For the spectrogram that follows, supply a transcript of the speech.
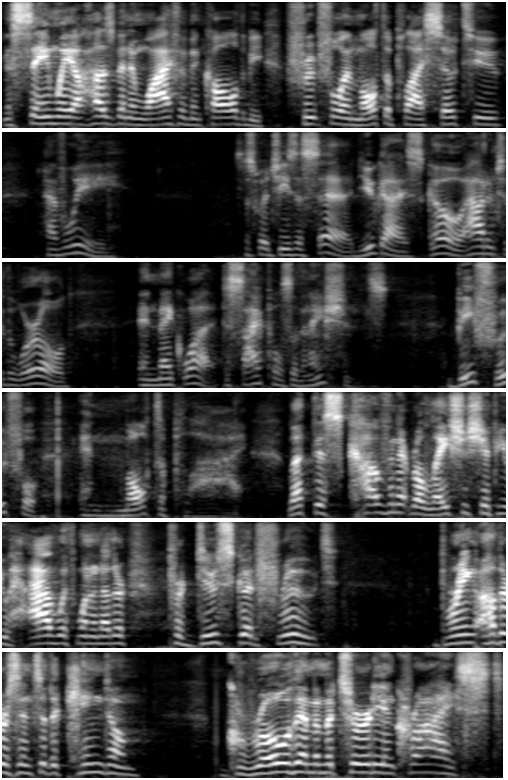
The same way a husband and wife have been called to be fruitful and multiply, so too have we. This is what Jesus said. You guys go out into the world and make what? Disciples of the nations. Be fruitful and multiply. Let this covenant relationship you have with one another produce good fruit. Bring others into the kingdom. Grow them in maturity in Christ.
